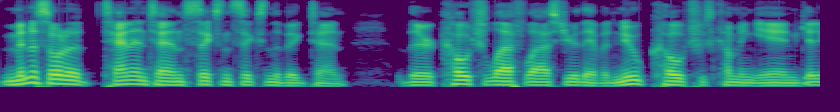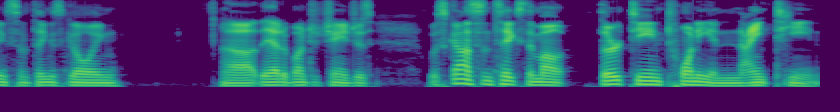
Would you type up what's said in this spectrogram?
Minnesota 10 and 10, 6 and 6 in the Big 10. Their coach left last year. They have a new coach who's coming in, getting some things going. Uh, they had a bunch of changes. Wisconsin takes them out 13, 20, and 19.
